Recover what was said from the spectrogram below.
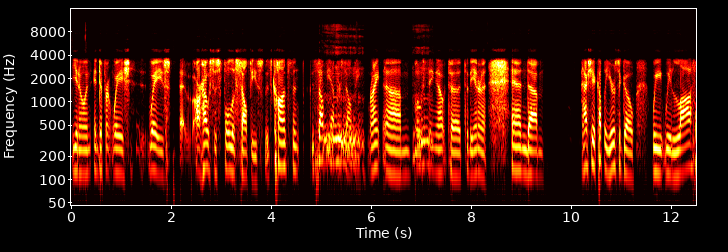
you know, in, in different ways. Ways, Uh, our house is full of selfies. It's constant selfie after selfie, right? Um, posting out to to the internet, and um, actually, a couple of years ago, we we lost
